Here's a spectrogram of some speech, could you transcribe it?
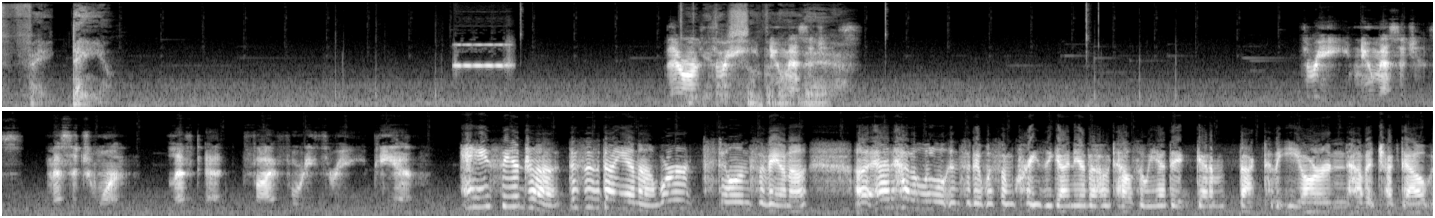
fake. Damn. There are three new messages. there. Three new messages. Message one, left at 5:43 p.m. Hey, Sandra. This is Diana. We're still in Savannah. Uh, Ed had a little incident with some crazy guy near the hotel, so we had to get him back to the ER and have it checked out.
